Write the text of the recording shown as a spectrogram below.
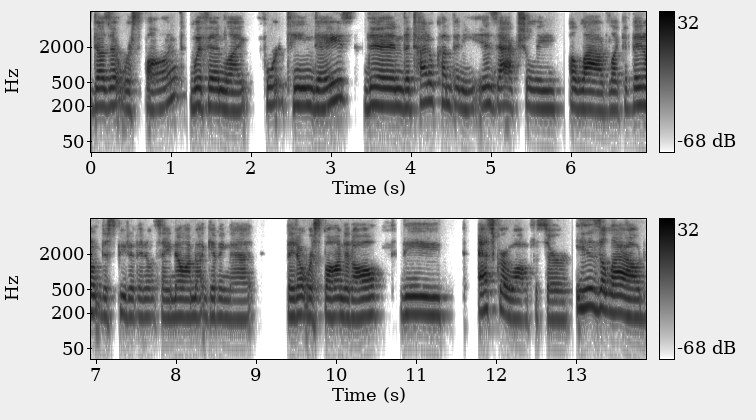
doesn't respond within like 14 days, then the title company is actually allowed. Like if they don't dispute it, they don't say, no, I'm not giving that. They don't respond at all. The escrow officer is allowed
